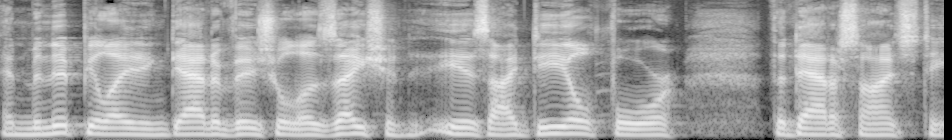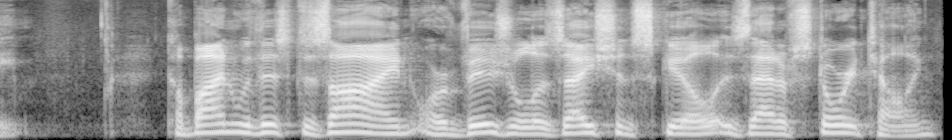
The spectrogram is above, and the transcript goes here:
and manipulating data visualization, is ideal for the data science team. Combined with this design or visualization skill is that of storytelling,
